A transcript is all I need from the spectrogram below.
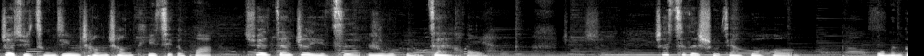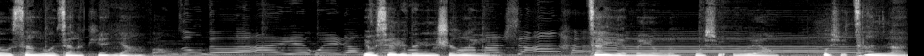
这句曾经常常提起的话，却在这一次如鲠在喉。这次的暑假过后，我们都散落在了天涯。有些人的人生里，再也没有了或许无聊，或许灿烂，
